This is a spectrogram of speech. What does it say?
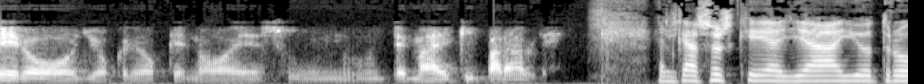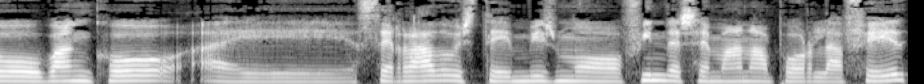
pero yo creo que no es un, tema equiparable. El caso es que allá hay otro banco eh, cerrado este mismo fin de semana por la Fed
